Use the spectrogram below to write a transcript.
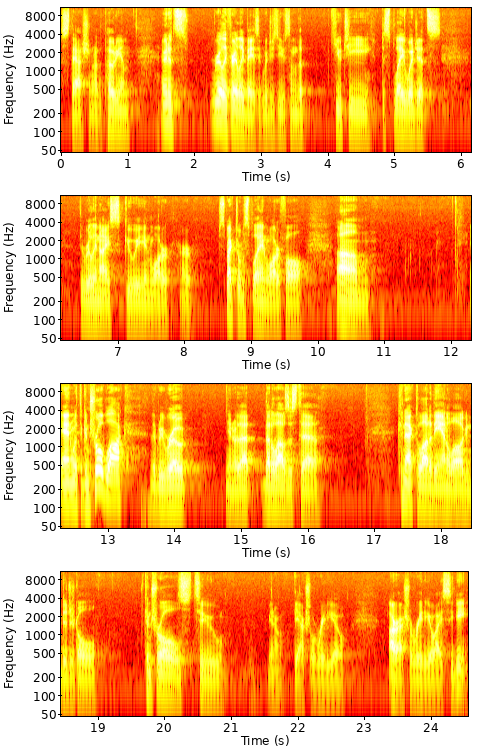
stashed on the podium. I mean, it's really fairly basic. We just use some of the Qt display widgets, the really nice GUI and water, or spectral display and waterfall. Um, and with the control block that we wrote, you know, that, that allows us to connect a lot of the analog and digital controls to, you know, the actual radio, our actual radio ICD.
